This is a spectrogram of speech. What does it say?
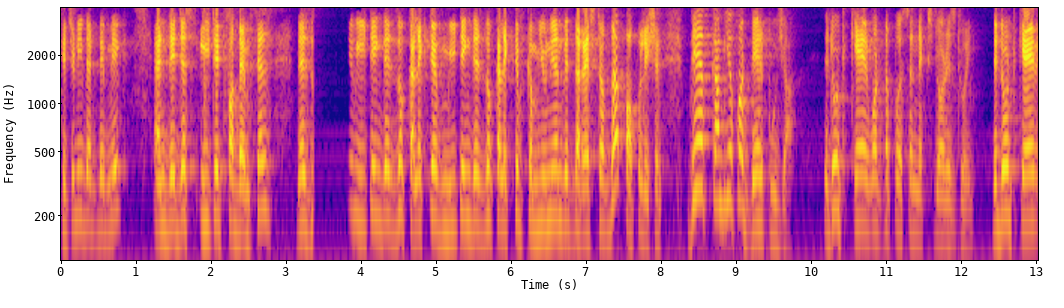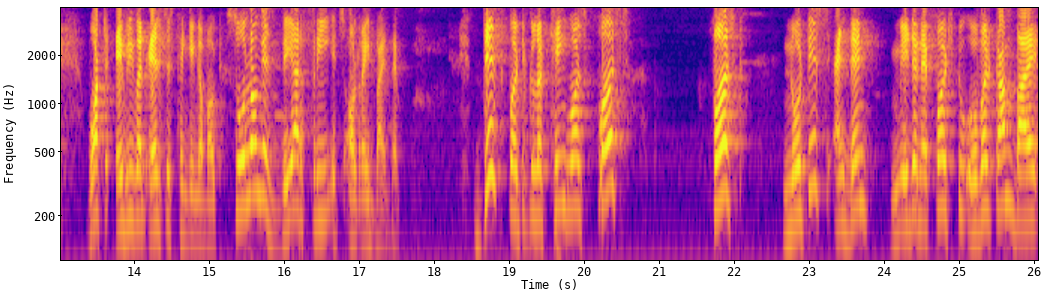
khichdi that they make and they just eat it for themselves is eating, there is no collective meeting, there is no collective communion with the rest of the population. They have come here for their puja. They don't care what the person next door is doing. They don't care what everyone else is thinking about. So long as they are free, it's all right by them. This particular thing was first, first noticed and then made an effort to overcome by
